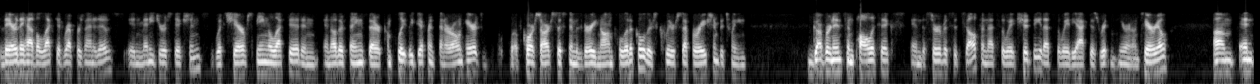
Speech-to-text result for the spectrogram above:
There, they have elected representatives in many jurisdictions, with sheriffs being elected and, and other things that are completely different than our own here. It's, of course, our system is very non political. There's clear separation between governance and politics and the service itself, and that's the way it should be. That's the way the act is written here in Ontario. Um, and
